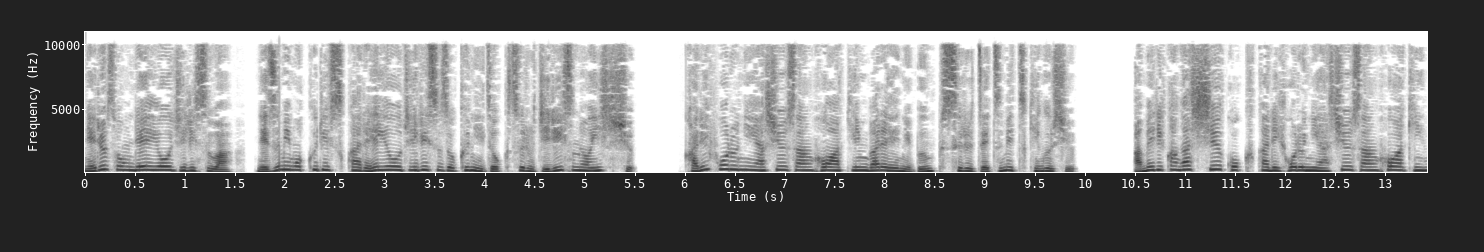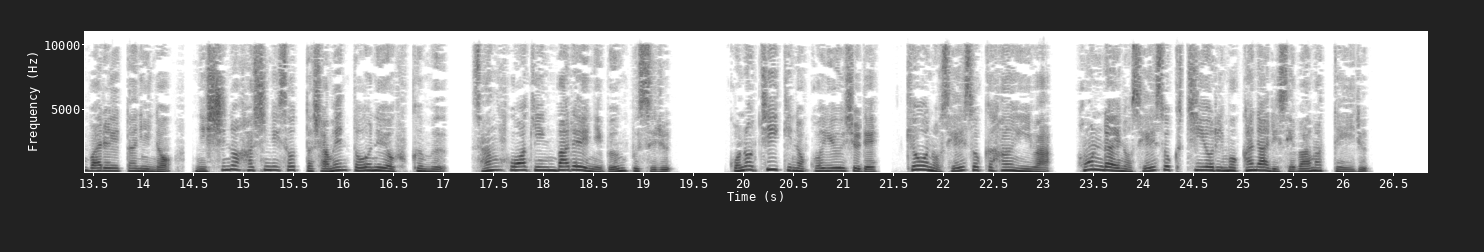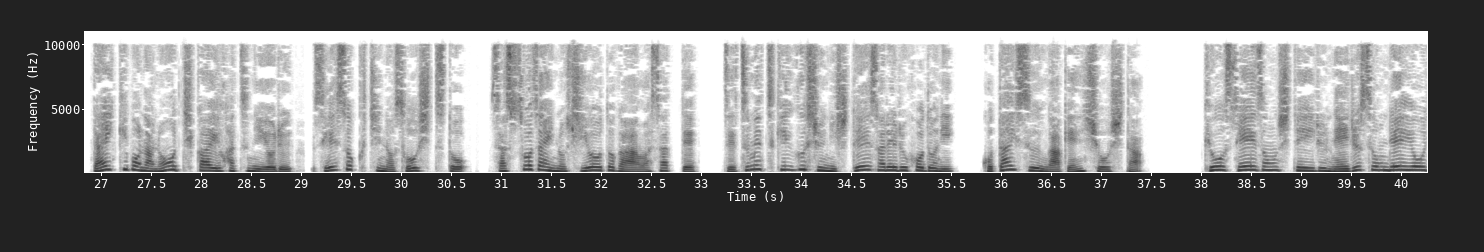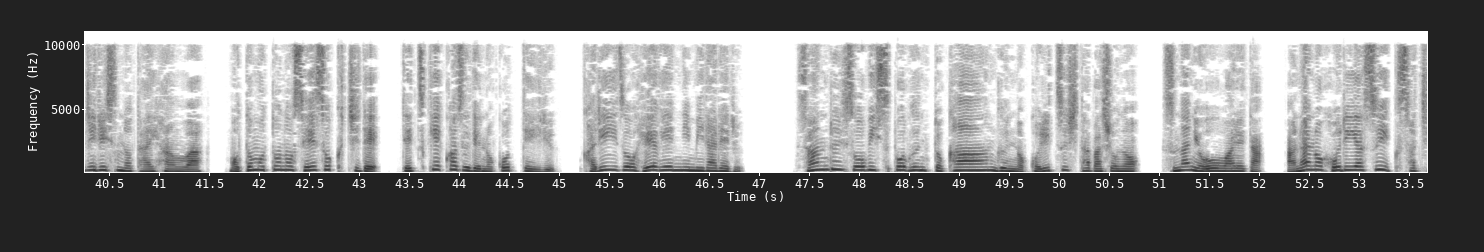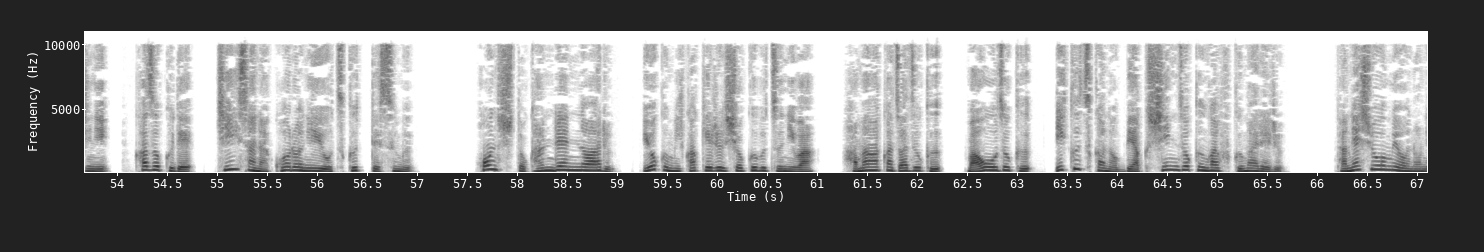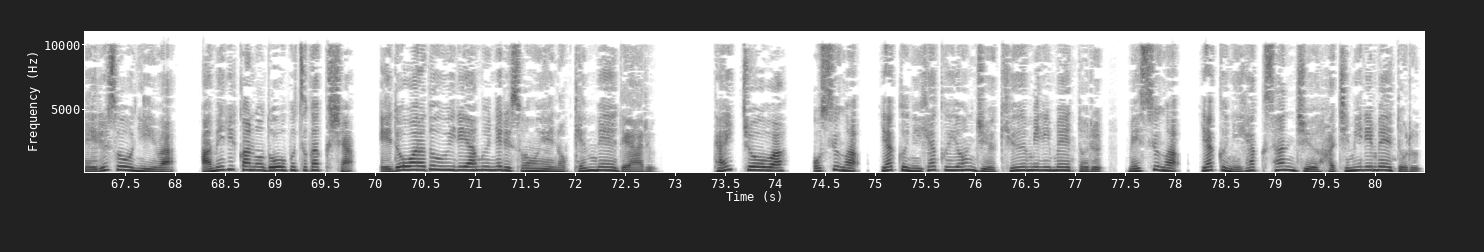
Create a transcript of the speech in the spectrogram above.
ネルソンレイヨウジリスは、ネズミモクリスカレイヨウジリス属に属するジリスの一種。カリフォルニア州サンホアキンバレーに分布する絶滅危惧種。アメリカ合衆国カリフォルニア州サンホアキンバレー谷の西の端に沿った斜面と尾根を含むサンホアキンバレーに分布する。この地域の固有種で、今日の生息範囲は本来の生息地よりもかなり狭まっている。大規模な農地開発による生息地の創出と殺素材の使用とが合わさって絶滅危惧種に指定されるほどに個体数が減少した。今日生存しているネルソンレイヨウジリスの大半は元々の生息地で手付け数で残っているカリーゾ平原に見られる。サンルイスオビスポ郡とカーン郡の孤立した場所の砂に覆われた穴の掘りやすい草地に家族で小さなコロニーを作って住む。本種と関連のある、よく見かける植物には、ハマアカザ属、魔王族、いくつかの白神族が含まれる。種商名のネルソーニーは、アメリカの動物学者、エドワード・ウィリアム・ネルソンへの県名である。体長は、オスが約 249mm、メスが約 238mm。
